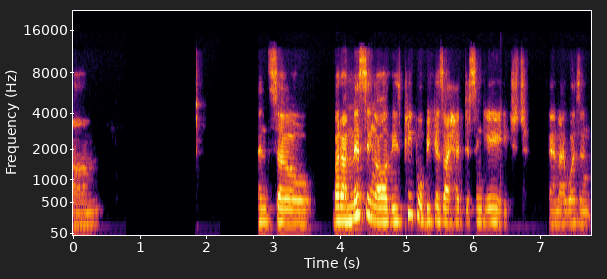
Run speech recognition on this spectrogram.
Um, and so, but I'm missing all of these people because I had disengaged and I wasn't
